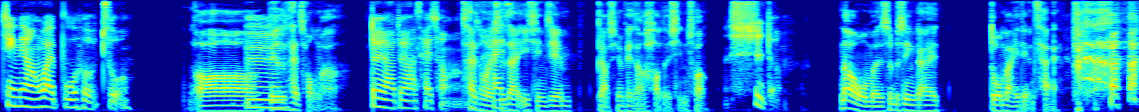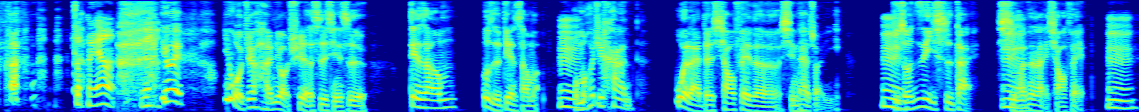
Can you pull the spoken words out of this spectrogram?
尽量外部合作。哦，因为是菜虫嘛，对啊，对啊，菜虫啊，菜虫也是在疫情间表现非常好的新创。是的，那我们是不是应该多买一点菜？怎么样？因为因为我觉得很有趣的事情是，电商不止电商嘛，嗯，我们会去看未来的消费的形态转移，嗯，比如说 Z 世代。喜欢在哪里消费？嗯，嗯，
